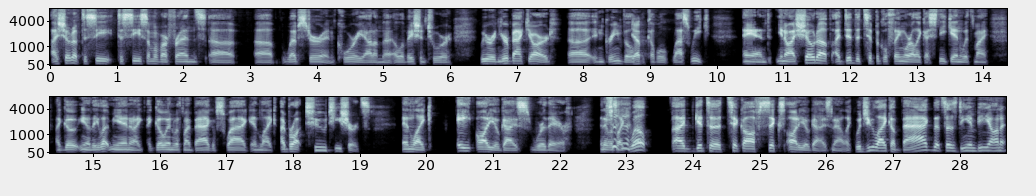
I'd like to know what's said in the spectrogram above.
I showed up to see to see some of our friends uh uh Webster and Corey out on the elevation tour. We were in your backyard uh in Greenville Yep. a couple last week. And you know, I showed up. I did the typical thing where like I sneak in with my, I go, you know, they let me in, and I, I go in with my bag of swag, and like I brought two T-shirts, and like eight audio guys were there, and it was like, well, I'd get to tick off six audio guys now. Like, would you like a bag that says D&B on it?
